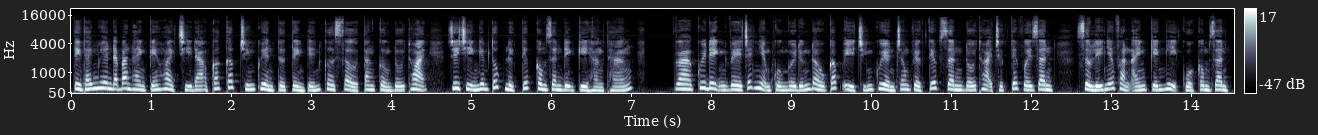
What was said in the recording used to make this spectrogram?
tỉnh Thái Nguyên đã ban hành kế hoạch chỉ đạo các cấp chính quyền từ tỉnh đến cơ sở tăng cường đối thoại, duy trì nghiêm túc lịch tiếp công dân định kỳ hàng tháng và quy định về trách nhiệm của người đứng đầu cấp ủy chính quyền trong việc tiếp dân đối thoại trực tiếp với dân, xử lý những phản ánh kiến nghị của công dân –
